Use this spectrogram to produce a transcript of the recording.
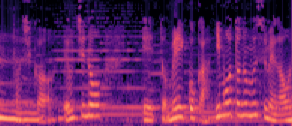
うん確か。で、うちの、えっ、と、姪っ子か、妹の娘が同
